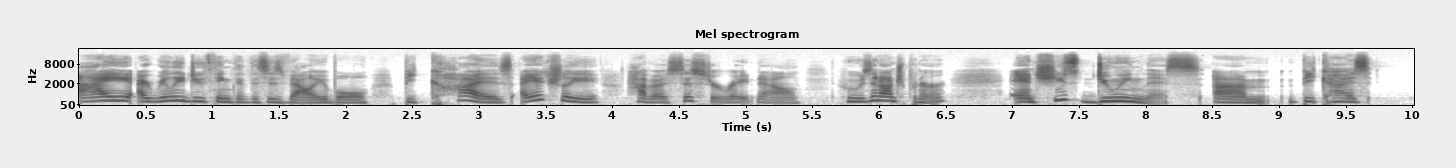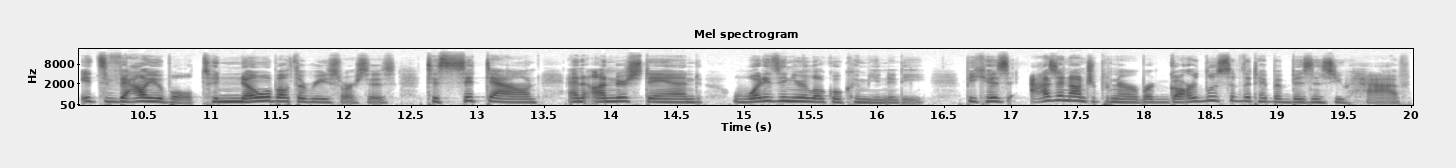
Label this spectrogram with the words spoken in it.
I, I really do think that this is valuable because I actually have a sister right now who's an entrepreneur, and she's doing this um, because it's valuable to know about the resources, to sit down and understand what is in your local community. Because as an entrepreneur, regardless of the type of business you have,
